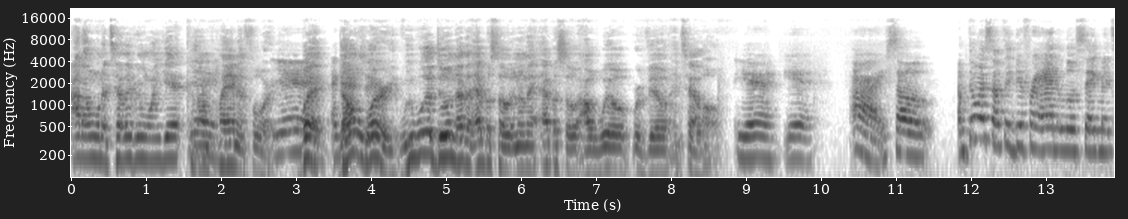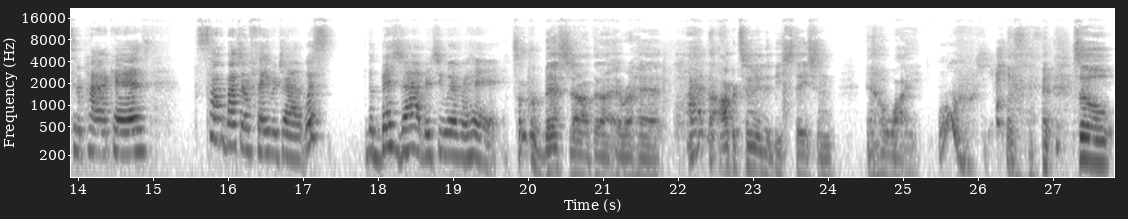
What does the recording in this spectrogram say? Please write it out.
I don't want to tell everyone yet because yeah. I'm planning for it. Yeah, but don't you. worry, we will do another episode, and on that episode, I will reveal and tell all. Yeah, yeah. All right, so I'm doing something different, adding a little segment to the podcast. Let's talk about your favorite job. What's the best job that you ever had? So the best job that I ever had, I had the opportunity to be stationed in Hawaii. Ooh, yes. so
